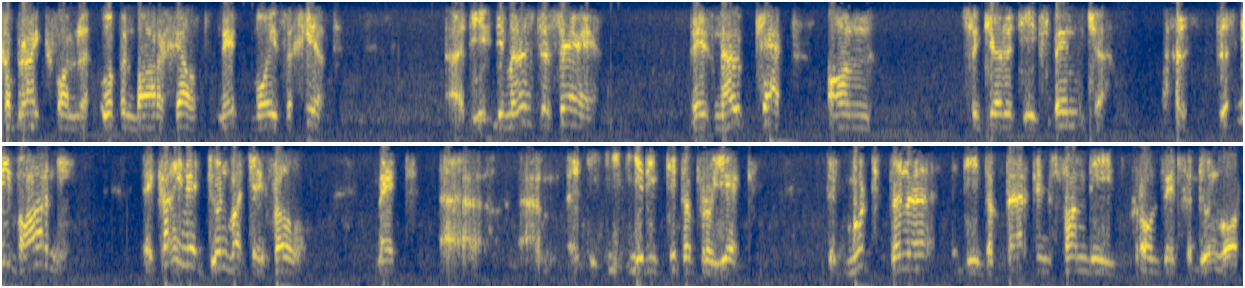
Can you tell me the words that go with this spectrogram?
gebruik van openbare geld net mooi vergeet. Uh die die minister sê there's no cap on security expenditure. Dis nie waar nie. Jy kan nie net doen wat jy wil met uh um hierdie tipe projek. Dit moet binne die beperkings van die grondwet gedoen word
